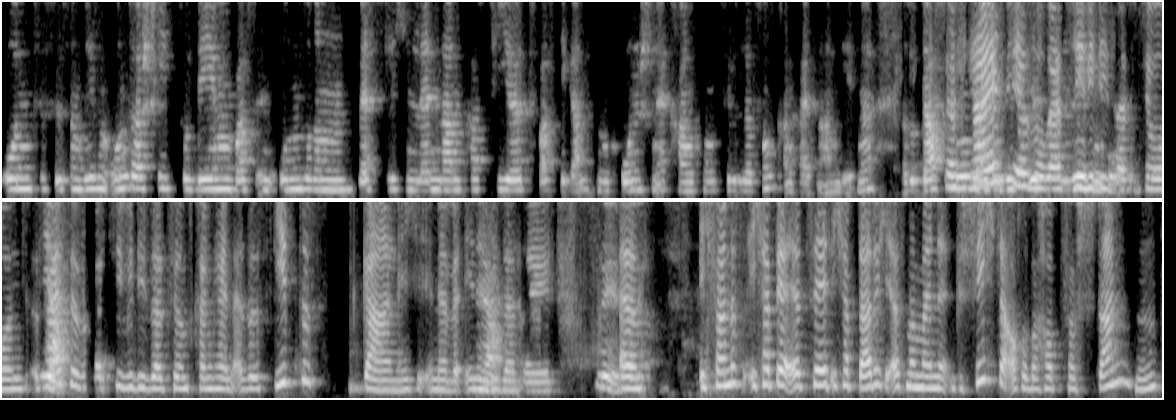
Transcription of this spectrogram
Und es ist ein Riesenunterschied zu dem, was in unseren westlichen Ländern passiert, was die ganzen chronischen Erkrankungen, Zivilisationskrankheiten angeht. Ne? Also das, das heißt ja sogar Zivilisations, es ja. heißt ja sogar Zivilisationskrankheiten. Also es gibt es gar nicht in, der, in ja. dieser Welt. Nee. Ähm, ich fand es, ich habe ja erzählt, ich habe dadurch erstmal meine Geschichte auch überhaupt verstanden.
